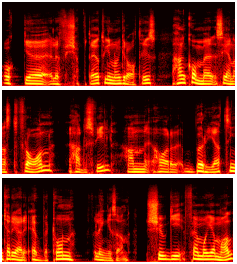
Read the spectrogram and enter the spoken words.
Och, eh, eller köpte, jag tog in honom gratis. Han kommer senast från Huddersfield. Han har börjat sin karriär i Everton för länge sedan. 25 år gammal.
